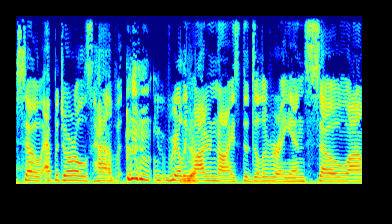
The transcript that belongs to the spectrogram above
so epidurals have really Yeah. modernized the delivery, and so uh,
